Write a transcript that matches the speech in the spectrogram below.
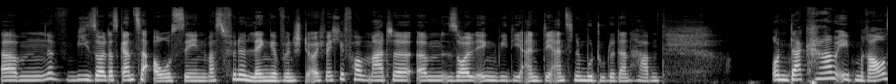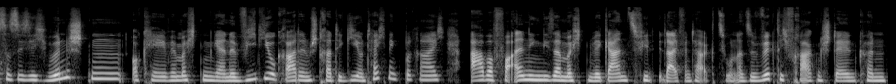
Ähm, ne, wie soll das Ganze aussehen? Was für eine Länge wünscht ihr euch? Welche Formate ähm, soll irgendwie die, die einzelnen Module dann haben? Und da kam eben raus, dass sie sich wünschten, okay, wir möchten gerne Video, gerade im Strategie- und Technikbereich, aber vor allen Dingen, dieser möchten wir ganz viel Live-Interaktion, also wirklich Fragen stellen können,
